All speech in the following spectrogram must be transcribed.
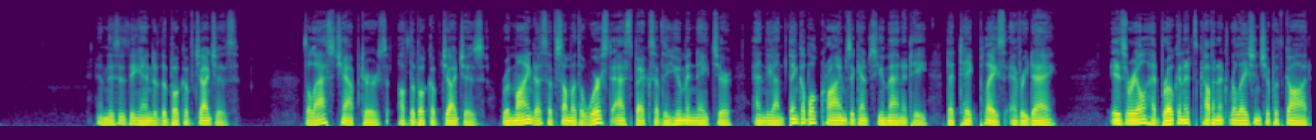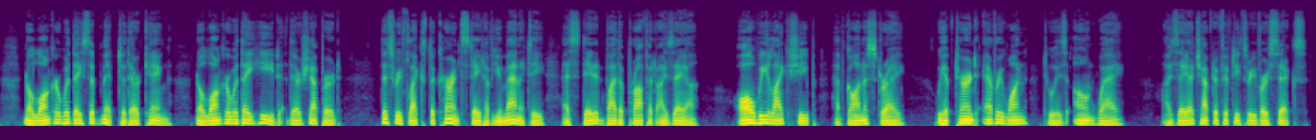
And this is the end of the book of Judges. The last chapters of the book of Judges remind us of some of the worst aspects of the human nature and the unthinkable crimes against humanity that take place every day. Israel had broken its covenant relationship with God. No longer would they submit to their king. No longer would they heed their shepherd. This reflects the current state of humanity as stated by the prophet Isaiah. All we like sheep have gone astray. We have turned every one to his own way. Isaiah chapter 53 verse 6.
